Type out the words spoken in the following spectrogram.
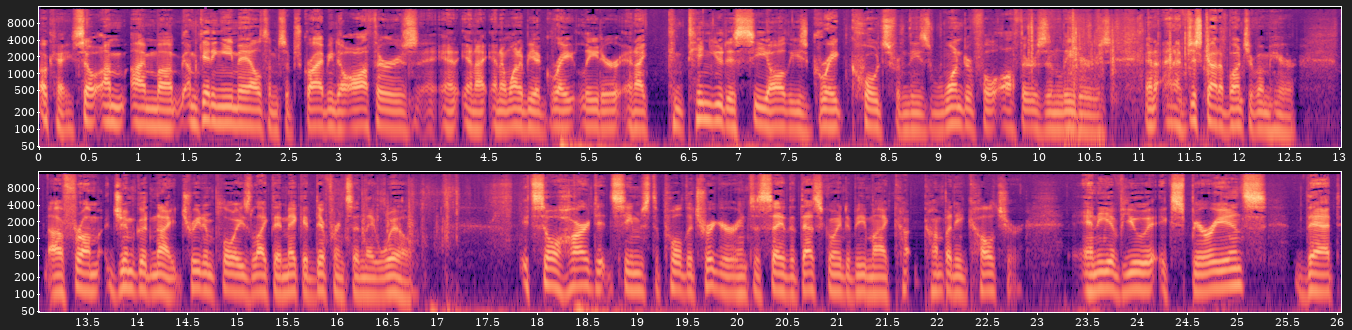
Okay, so I'm I'm uh, I'm getting emails. I'm subscribing to authors, and, and I and I want to be a great leader. And I continue to see all these great quotes from these wonderful authors and leaders, and, and I've just got a bunch of them here. Uh, from Jim Goodnight: Treat employees like they make a difference, and they will. It's so hard, it seems, to pull the trigger and to say that that's going to be my co- company culture. Any of you experience that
